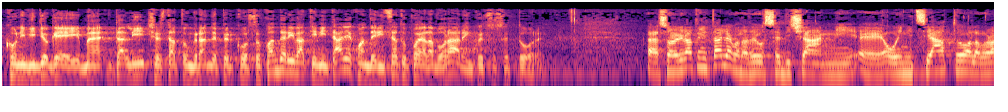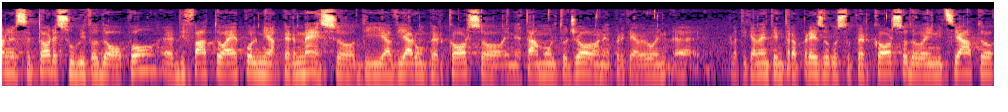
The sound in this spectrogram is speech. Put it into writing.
con i videogame, da lì c'è stato un grande percorso. Quando è arrivato in Italia e quando è iniziato poi a lavorare in questo settore? Eh, sono arrivato in Italia quando avevo 16 anni e ho iniziato a lavorare nel settore subito dopo. Eh, di fatto Apple mi ha permesso di avviare un percorso in età molto giovane perché avevo eh, praticamente intrapreso questo percorso dove ho iniziato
